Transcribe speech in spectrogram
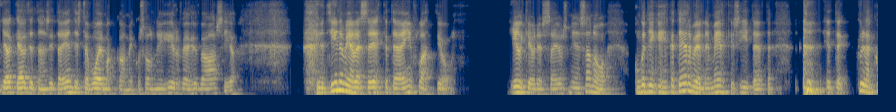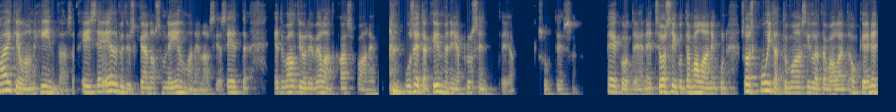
ja käytetään sitä entistä voimakkaammin, kun se on niin hirveän hyvä asia Et siinä mielessä ehkä tämä inflaatio ilkeydessä, jos niin sanoo, on kuitenkin ehkä terveellinen merkki siitä, että, että kyllä kaikella on hintansa. Ei se elvytyskään ole sellainen ilmainen asia. Se, että, että valtioiden velat kasvaa ne useita kymmeniä prosentteja suhteessa PKT, että se olisi niin kuin tavallaan niin kuin, se olisi kuitattu vaan sillä tavalla, että okei, nyt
